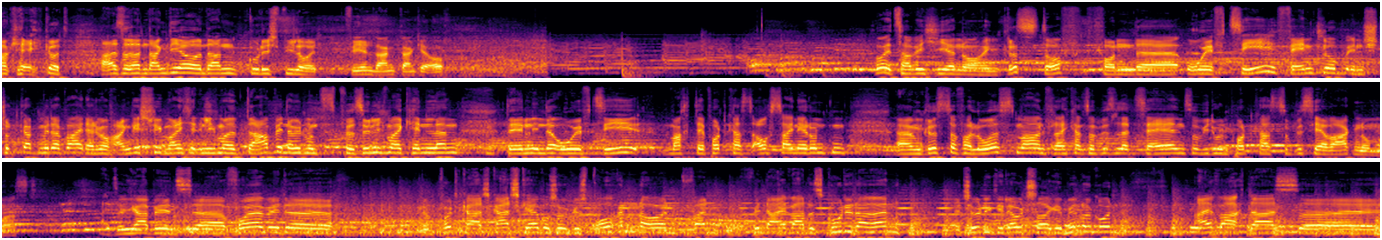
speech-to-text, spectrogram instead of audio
Okay, gut. Also dann danke dir und dann gutes Spiel heute. Vielen Dank, danke auch. So, jetzt habe ich hier noch einen Christoph von der OFC Fanclub in Stuttgart mit dabei. Der hat mir auch angeschrieben, wann ich endlich mal da bin, damit wir uns persönlich mal kennenlernen. Denn in der OFC macht der Podcast auch seine Runden. Ähm, Christoph, hallo erstmal und vielleicht kannst du ein bisschen erzählen, so wie du den Podcast so bisher wahrgenommen hast. Also ich habe jetzt äh, vorher mit, äh, dem Podcast Gastgeber schon gesprochen und finde einfach das Gute daran, entschuldigt die Lautstärke im Hintergrund, einfach, dass äh,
